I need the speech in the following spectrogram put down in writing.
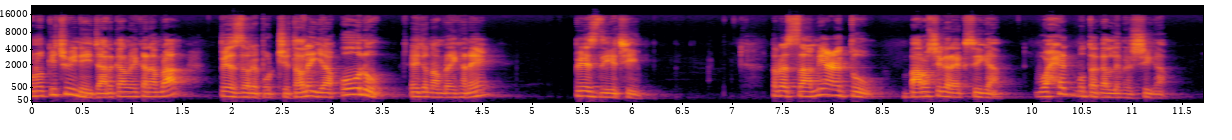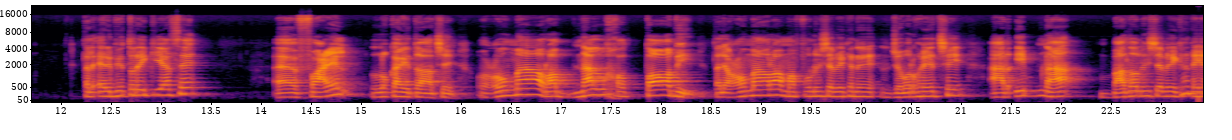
কোনো কিছুই নেই, যার কারণে এখানে আমরা পেজ ধরে পড়ছি। তাহলে ইয়াকুলু, এই জন্য আমরা এখানে পেজ দিয়েছি। তারপরে সামিআতু, বারো শিগার, এক সিগা ওয়াহেদ মুতাকাল্লিমের শিগা। তাহলে এর ভিতরে কি আছে? ফাইল লোকায়িত আছে। ওমা রবনাল খত্তাবি। তাহলে ওমা ওমারা মাফুল হিসেবে এখানে জবর হয়েছে আর ইবনা বাদল হিসেবে এখানে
